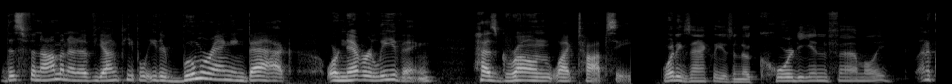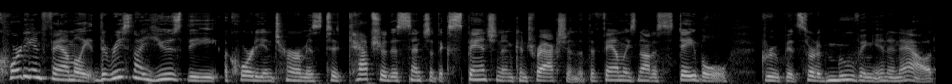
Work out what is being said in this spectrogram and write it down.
This phenomenon of young people either boomeranging back or never leaving has grown like topsy. What exactly is an accordion family? An accordion family, the reason I use the accordion term is to capture this sense of expansion and contraction, that the family's not a stable group, it's sort of moving in and out.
